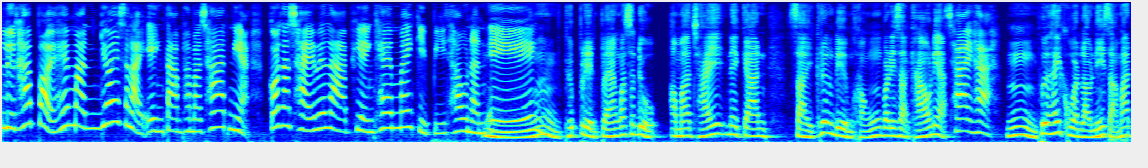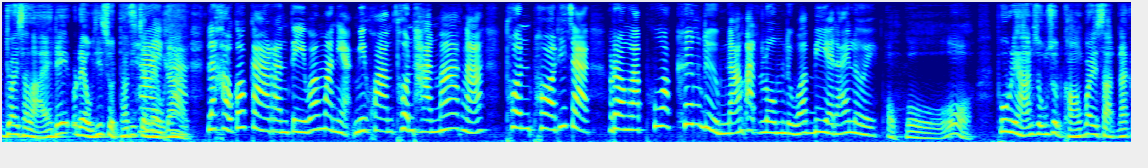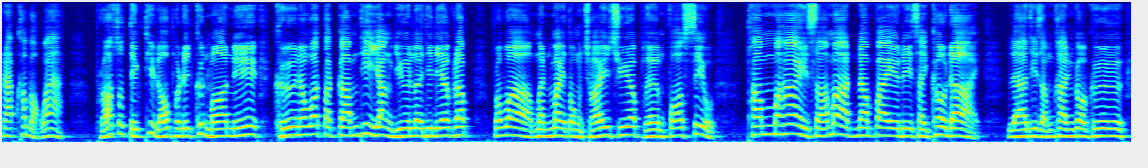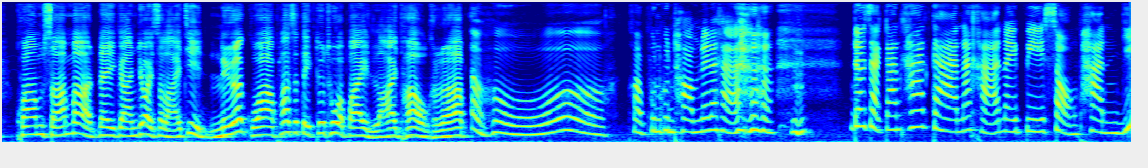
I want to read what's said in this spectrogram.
หรือถ้าปล่อยให้มันย่อยสลายเองตามธรรมชาติเนี่ย ก็จะใช้เวลาเพียงแค่ไม่กี่ปีเท่านั้นเองอืมคือเปลี่ยนแปลงวัสดุเอามาใช้ในการใส่เครื่องดื่มของบริษัทเขาเนี่ย ใช่ค่ะ อืมเพื่อให้ขวดเหล่านี้สามารถย่อยสลายได้เร็วที่สุดเท่าที่จะเร็วได้ใช่ค่ะและเขาก็การันตีว่ามันเนี่ยมีความทนทานมากนะทนพอที่จะรองรับพวกเครื่องดื่มน้ำอัดลมหรือว่าเบียร์ได้เลย โอ้โห ผู้บริหารสูงสุดของบริษัทนะครับ เขาบอกว่าพลาสติกที่เราผลิตขึ้นมานี้ คือนวัตกรรมที่ยั่งยืนเลยทีเดียวครับ เพราะว่ามันไม่ต้องใช้เชื้อเพลิงฟอสซิลทำให้สามารถนำไปรีไซเคิลได้ และที่สำคัญก็คือ ความสามารถในการย่อยสลายที่เหนือกว่าพลาสติกทั่วๆไปหลายเท่าครับ โอ้โห ขอบคุณคุณทอมด้วยนะคะ โดยจากการคาดการณ์นะคะในปี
